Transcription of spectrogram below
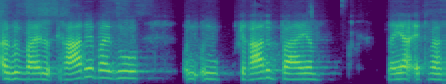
Also weil gerade bei so und, und gerade bei, naja, etwas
